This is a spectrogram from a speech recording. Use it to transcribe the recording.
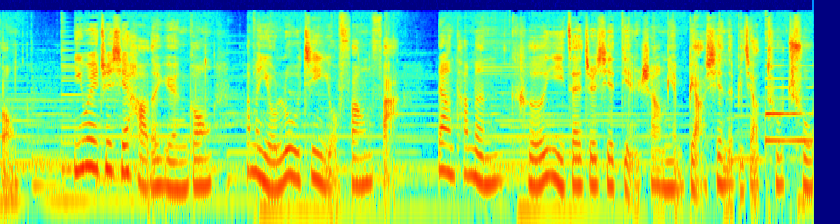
工。因为这些好的员工，他们有路径、有方法，让他们可以在这些点上面表现的比较突出。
